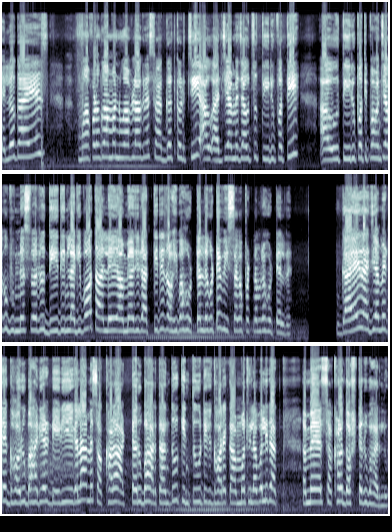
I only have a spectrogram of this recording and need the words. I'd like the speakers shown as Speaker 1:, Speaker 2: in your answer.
Speaker 1: hello guys ମୁଁ ଆପଣଙ୍କୁ ଆମ ନୂଆ ବ୍ଲଗ୍ରେ ସ୍ୱାଗତ କରୁଛି ଆଉ ଆଜି ଆମେ ଯାଉଛୁ ତିରୁପତି ଆଉ ତିରୁପତି ପହଞ୍ଚିବାକୁ ଭୁବନେଶ୍ୱରରୁ ଦୁଇ ଦିନ ଲାଗିବ ତାହେଲେ ଆମେ ଆଜି ରାତିରେ ରହିବା ହୋଟେଲରେ ଗୋଟେ ବିଶାଖାପଟ୍ଟନମର ହୋଟେଲରେ ଗାଏଜ ଆଜି ଆମେ ଟିକେ ଘରୁ ବାହାରିବାରେ ଡେରି ହେଇଗଲା ଆମେ ସକାଳ ଆଠଟାରୁ ବାହାରିଥାନ୍ତୁ କିନ୍ତୁ ଟିକେ ଘରେ କାମ ଥିଲା ବୋଲି ଆମେ ସକାଳ ଦଶଟାରୁ ବାହାରିଲୁ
